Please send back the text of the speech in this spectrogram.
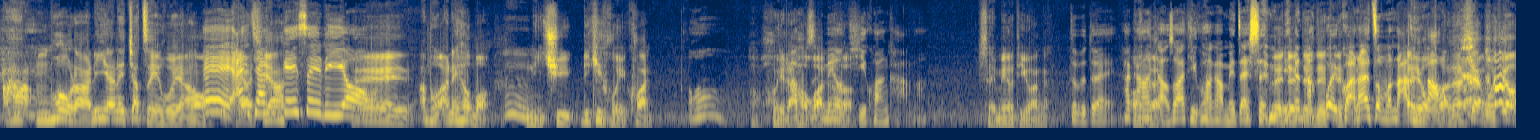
啊唔好啦，你安尼遮济回啊吼。哎，安家给谁哩哦？哎，阿伯安尼好冇？嗯，你去你去汇款哦，汇来好不好？没有提款卡吗？谁没有提款卡？对不对？他刚刚讲说他提款卡没在身边，他会管他怎么拿到？哎呦，那这样我就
